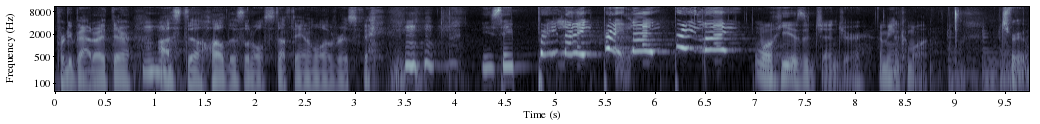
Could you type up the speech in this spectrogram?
pretty bad right there, I still held this little stuffed animal over his face. You say bright light, bright light, bright light. well, he is a ginger. I mean, come on. True.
